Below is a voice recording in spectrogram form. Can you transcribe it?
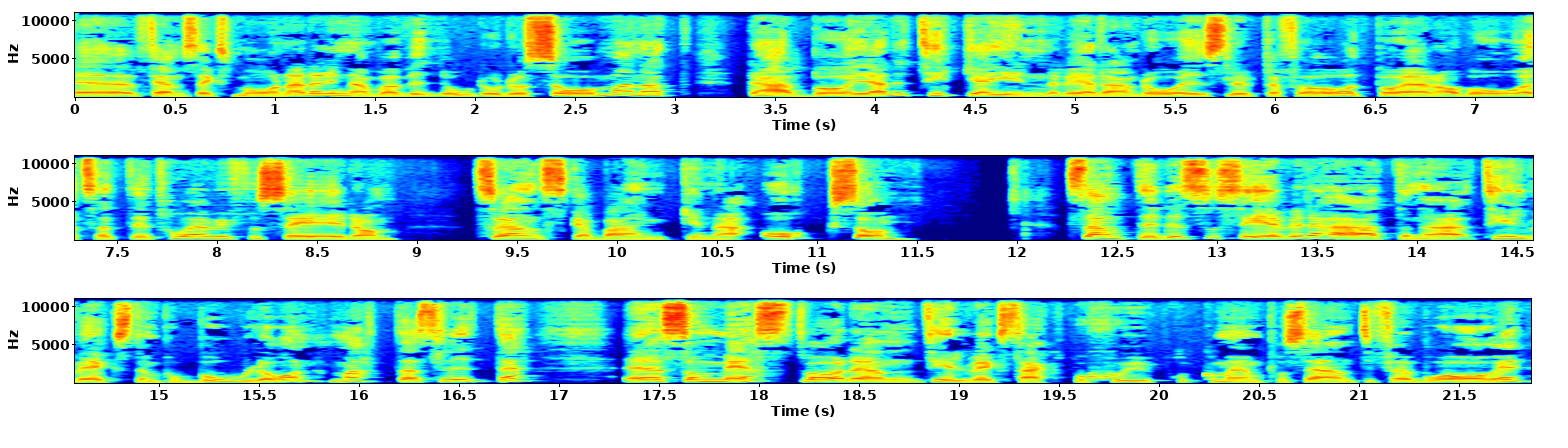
Eh, fem, sex månader innan vad vi gjorde och då såg man att det här började ticka in redan då i slutet av förra året, början av året. Så det tror jag vi får se i de svenska bankerna också. Samtidigt så ser vi det här att den här tillväxten på bolån mattas lite. Eh, som mest var det en tillväxttakt på 7,1 procent i februari.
